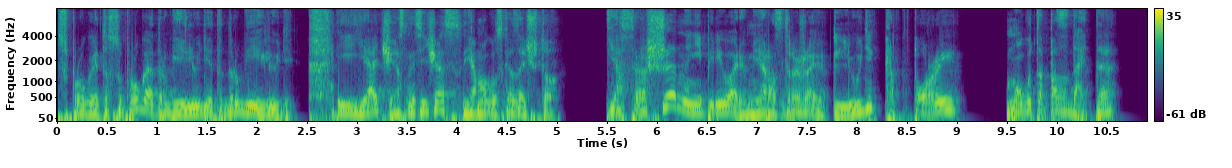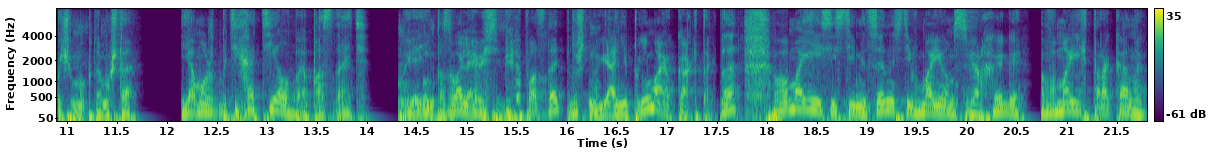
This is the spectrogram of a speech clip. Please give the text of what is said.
супруга – это супруга, а другие люди – это другие люди. И я, честно, сейчас, я могу сказать, что я совершенно не переварю. Меня раздражают люди, которые могут опоздать, да? Почему? Потому что я, может быть, и хотел бы опоздать. Но я не позволяю себе опоздать, потому что ну, я не понимаю, как так, да? В моей системе ценностей, в моем сверхэго, в моих тараканах,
